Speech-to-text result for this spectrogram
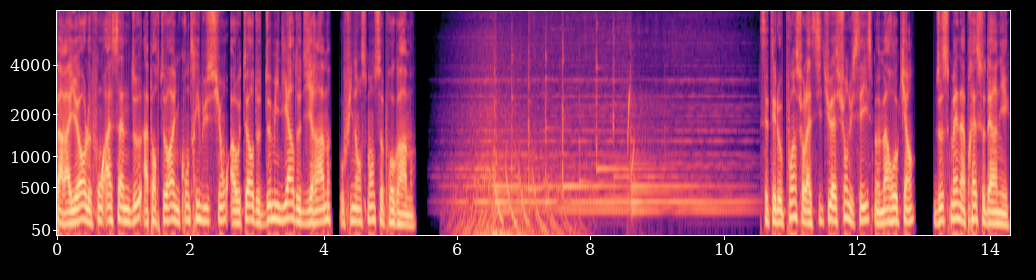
Par ailleurs, le fonds Hassan II apportera une contribution à hauteur de 2 milliards de dirhams au financement de ce programme. C'était le point sur la situation du séisme marocain, deux semaines après ce dernier.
